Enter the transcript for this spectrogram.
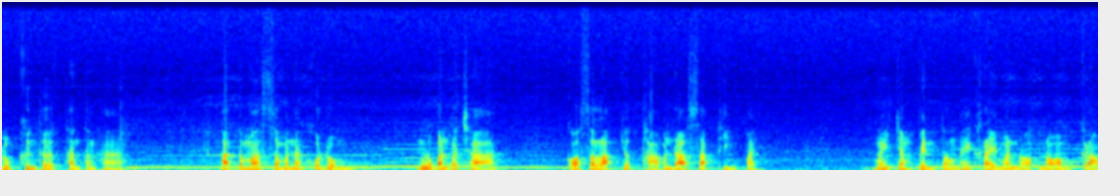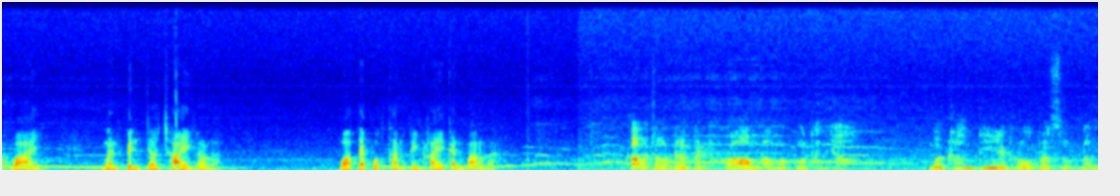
ลุกขึ้นเถิดท่านทั้งห้าอัตมาสมณโคดม เมื่อบรรพชา ก็สละยศถาบรรดาศักดิ์ทิ้งไป ไม่จำเป็นต้องให้ใครมานอบน้อมกราบไหว้ เหมือนเป็นเจ้าชายอีกแล้วล่ะ ว่าแต่พวกท่านเป็นใครกันบ้างล่ะ ข้าพเจ้าเดิมเป็นพรามนามว่าโกนธัญญา เมื่อครั้งที่พระองค์ประสูตินั้น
